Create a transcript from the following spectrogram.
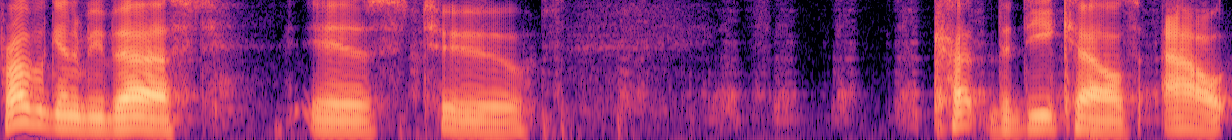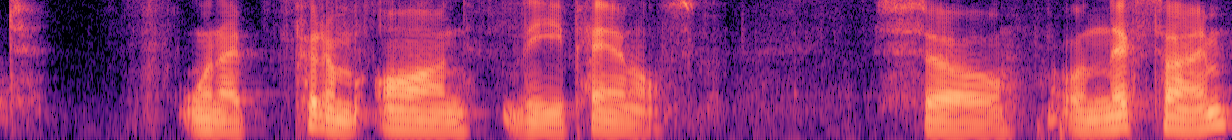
probably going to be best is to cut the decals out when I put them on the panels. So, well, next time,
